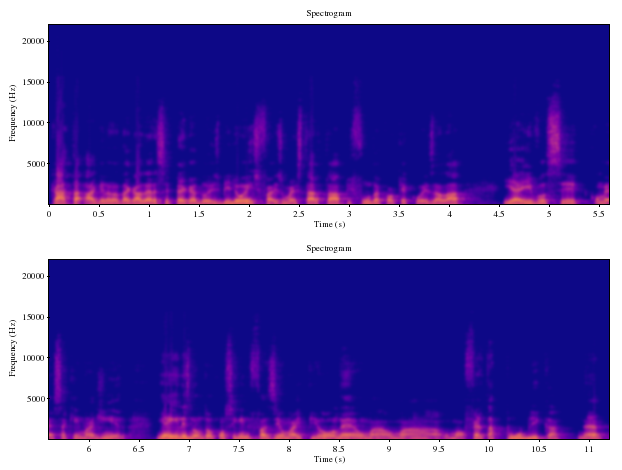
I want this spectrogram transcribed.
cata a grana da galera, você pega 2 bilhões, faz uma startup, funda qualquer coisa lá e aí você começa a queimar dinheiro. E aí eles não estão conseguindo fazer uma IPO, né, uma, uma, uma oferta pública, né,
